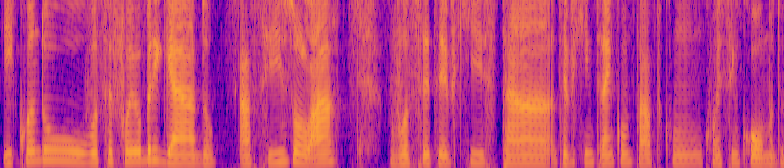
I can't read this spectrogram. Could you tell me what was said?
e quando você foi obrigado a se isolar, você teve que estar, teve que entrar em contato com, com esse incômodo.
